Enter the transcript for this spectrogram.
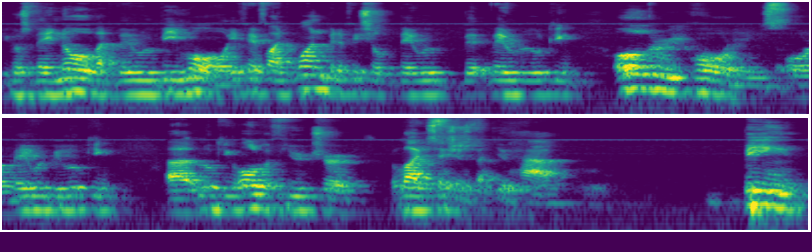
because they know that there will be more. If they find one beneficial, they will they will be looking all the recordings, or they will be looking uh, looking all the future the live sessions that you have. Being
